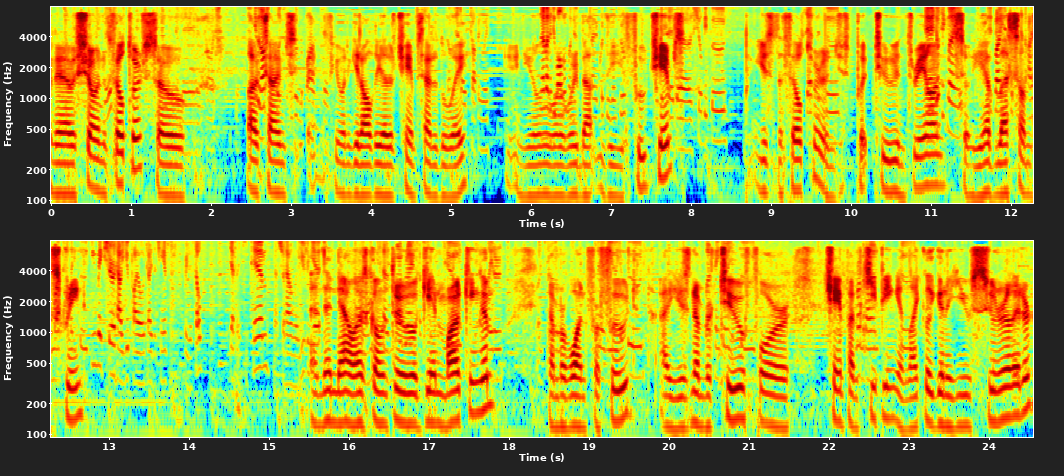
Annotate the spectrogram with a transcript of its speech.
And then I was showing the filter, so a lot of times if you want to get all the other champs out of the way, and you only want to worry about the food champs, use the filter and just put two and three on so you have less on the screen. And then now I was going through again marking them. Number one for food. I use number two for champ I'm keeping and likely going to use sooner or later.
